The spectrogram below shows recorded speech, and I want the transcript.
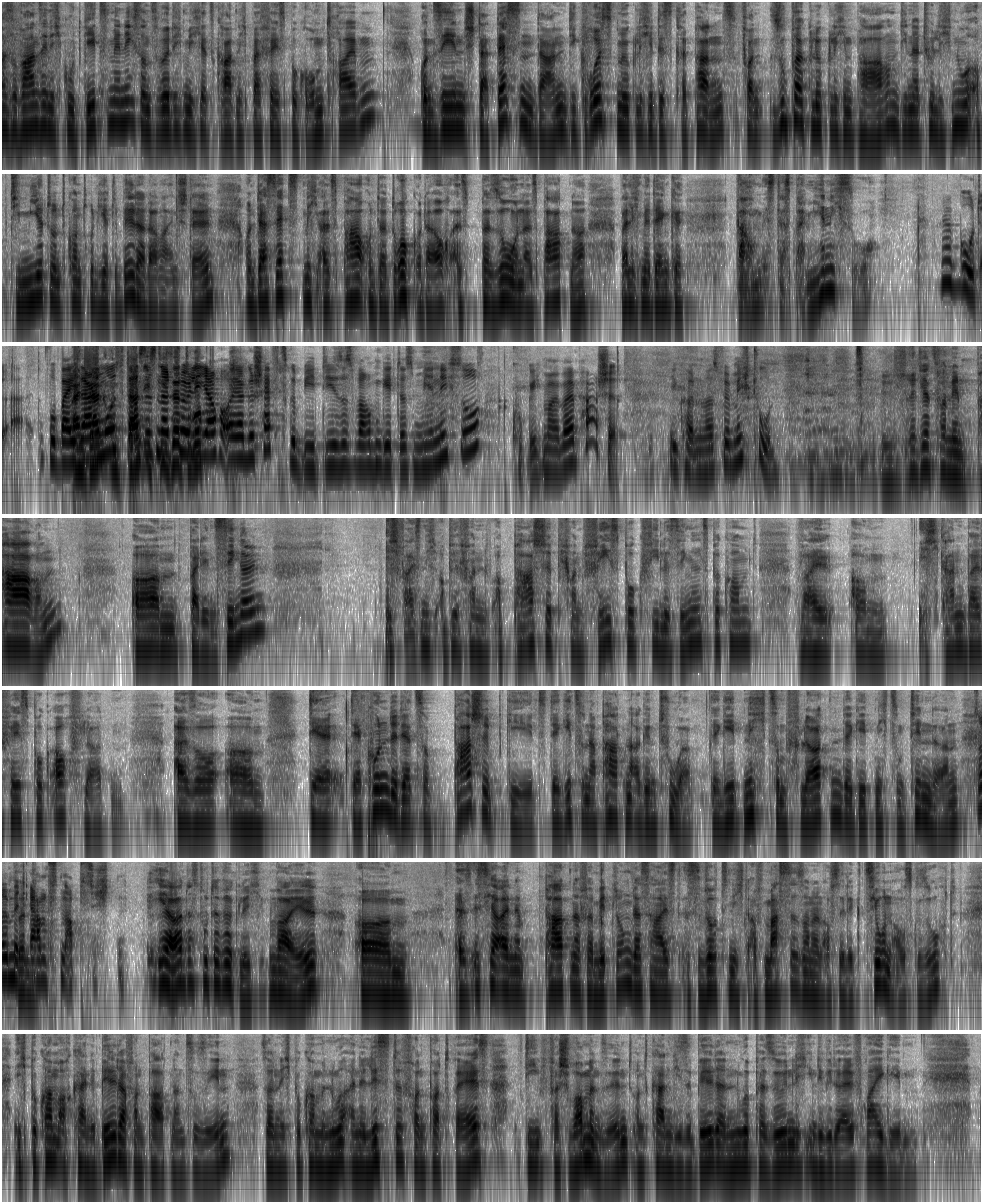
so wahnsinnig gut geht es mir nicht, sonst würde ich mich jetzt gerade nicht bei Facebook rumtreiben und sehen stattdessen dann die größtmögliche Diskrepanz von superglücklichen Paaren, die natürlich nur optimierte und kontrollierte Bilder da reinstellen. Und das setzt mich als Paar unter Druck oder auch als Person, als Partner, weil ich mir denke, warum ist das bei mir nicht so? Ja gut, wobei ich sagen dann, muss, das ist, ist natürlich Druck auch euer Geschäftsgebiet, dieses Warum geht das mir nicht so? Gucke ich mal bei Parship. Die können was für mich tun. Ich rede jetzt von den Paaren. Ähm, bei den Singeln, ich weiß nicht, ob ihr von ob Parship von Facebook viele Singles bekommt, weil ähm, ich kann bei Facebook auch flirten. Also ähm, der, der Kunde, der zur Parship geht, der geht zu einer Partneragentur. Der geht nicht zum Flirten, der geht nicht zum Tindern. Soll mit ernsten Absichten. Ja, das tut er wirklich, weil ähm, es ist ja eine Partnervermittlung, das heißt, es wird nicht auf Masse, sondern auf Selektion ausgesucht. Ich bekomme auch keine Bilder von Partnern zu sehen, sondern ich bekomme nur eine Liste von Porträts, die verschwommen sind und kann diese Bilder nur persönlich individuell freigeben.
